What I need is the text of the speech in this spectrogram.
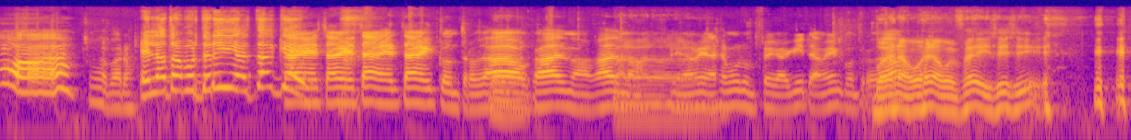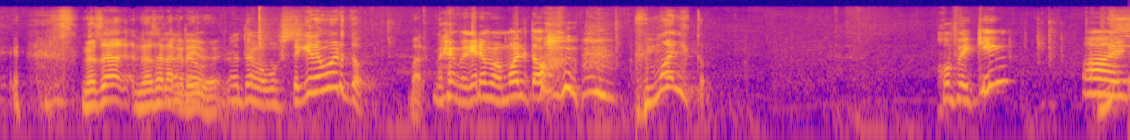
¡Ah! No me paro. ¡En la otra portería! ¡Está aquí! Está bien, está bien, está bien, está bien controlado, Vale, calma, calma. Vale, vale, vale, mira, vale. mira, hacemos un fake aquí también, controlado. Buena, buena, buen face, sí, sí. no se, no se la ha No creído, tengo, eh. no tengo boost. ¿Te quiere muerto? Vale. Me, me queremos muerto. ¡Muerto! ¿Jo faking? Ay,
